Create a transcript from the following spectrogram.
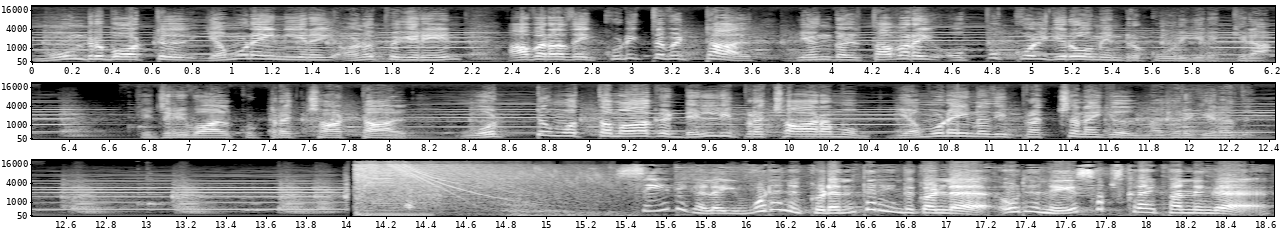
மூன்று பாட்டில் யமுனை நீரை அனுப்புகிறேன். அவர் அதை குடித்துவிட்டால் எங்கள் தவறை ஒப்புக்கொள்கிறோம் என்று கூறியிருக்கிறார். கெஜ்ரிவால் குற்றச்சாட்டால் ஒட்டுமொத்தமாக டெல்லி பிரச்சாரமும் யமுனை நதி பிரச்சனையில் நகர்கிறது. செய்திகளை உடனுக்குடன் தெரிந்து கொள்ள உடனே சப்ஸ்கிரைப் பண்ணுங்க.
